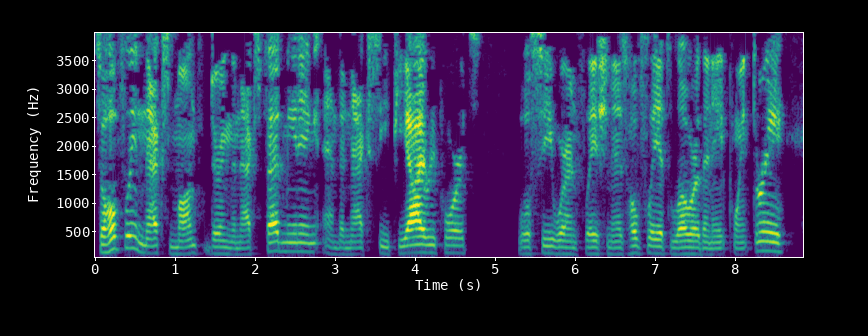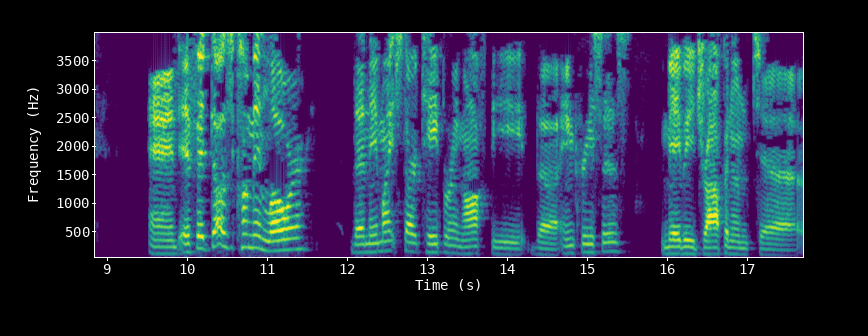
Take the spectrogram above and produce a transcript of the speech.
So hopefully next month during the next Fed meeting and the next CPI reports, we'll see where inflation is. Hopefully it's lower than 8.3 and if it does come in lower, then they might start tapering off the the increases, maybe dropping them to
